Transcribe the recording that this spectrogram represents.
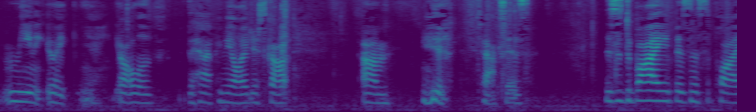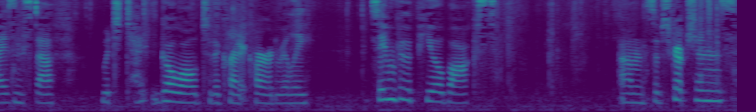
meaning, like, all of the Happy Mail I just got. Um, taxes. This is to buy business supplies and stuff, which go all to the credit card, really. Saving for the P.O. box. Um, subscriptions.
